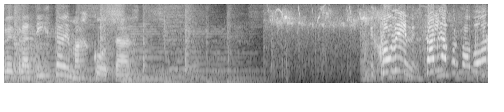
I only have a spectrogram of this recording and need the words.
retratista de mascotas Por favor.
